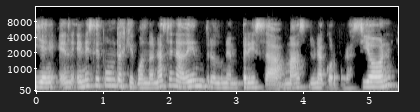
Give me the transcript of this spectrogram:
y en, ese punto es que cuando nacen adentro de una empresa más de una corporación,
